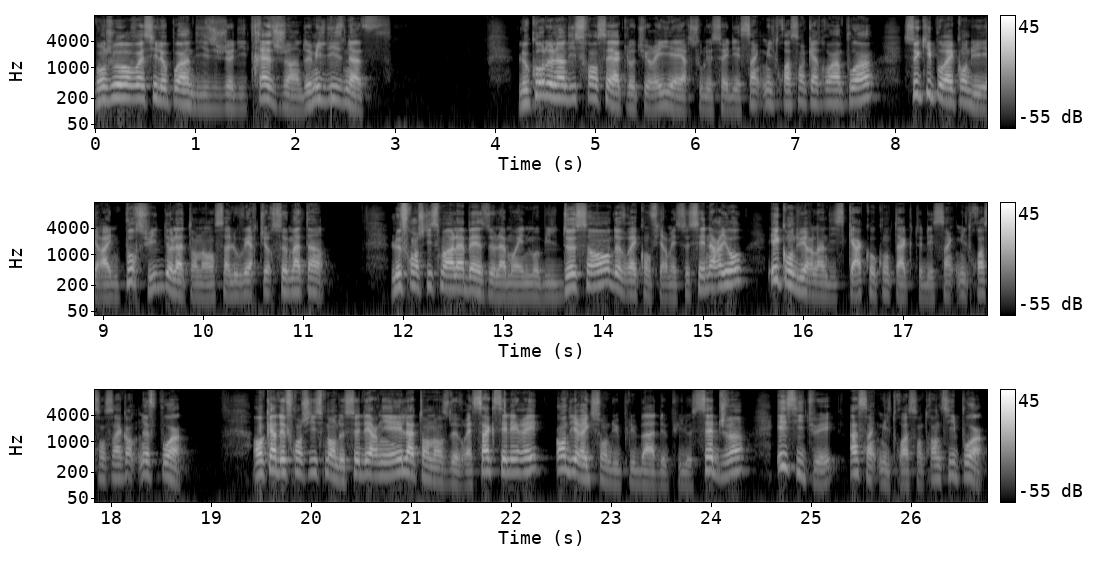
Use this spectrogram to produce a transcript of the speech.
Bonjour, voici le point indice jeudi 13 juin 2019. Le cours de l'indice français a clôturé hier sous le seuil des 5380 points, ce qui pourrait conduire à une poursuite de la tendance à l'ouverture ce matin. Le franchissement à la baisse de la moyenne mobile 200 devrait confirmer ce scénario et conduire l'indice CAC au contact des 5359 points. En cas de franchissement de ce dernier, la tendance devrait s'accélérer en direction du plus bas depuis le 7 juin et située à 5336 points.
